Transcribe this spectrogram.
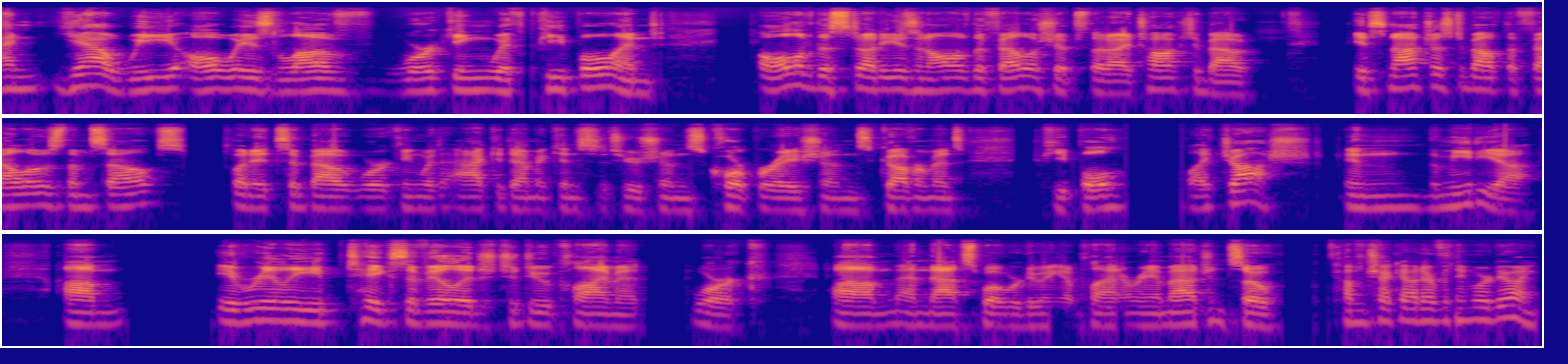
And yeah, we always love working with people and all of the studies and all of the fellowships that I talked about. It's not just about the fellows themselves, but it's about working with academic institutions, corporations, governments, people like Josh in the media. Um, it really takes a village to do climate work. Um, and that's what we're doing at Planet Reimagined. So come check out everything we're doing.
